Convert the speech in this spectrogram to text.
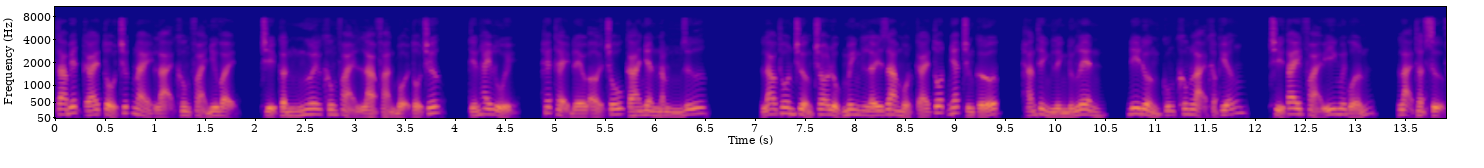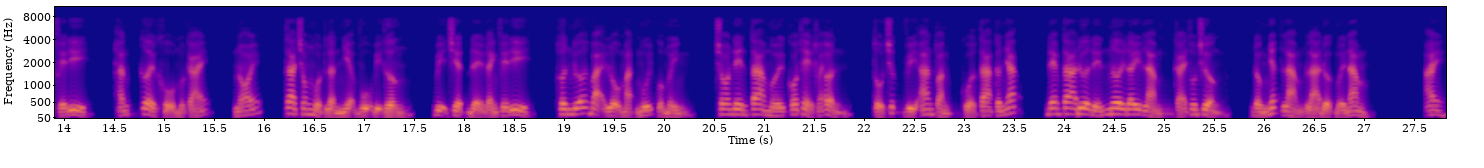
ta biết cái tổ chức này lại không phải như vậy, chỉ cần ngươi không phải là phản bội tổ chức, tiến hay lùi, hết thảy đều ở chỗ cá nhân nắm giữ. Lao thôn trưởng cho lục minh lấy ra một cái tốt nhất chứng cớ hắn thình lình đứng lên, đi đường cũng không lại khập khiễng, chỉ tay phải y nguyên quấn lại thật sự phế đi, hắn cười khổ một cái, nói, ta trong một lần nhiệm vụ bị thương bị triệt để đánh phế đi, hơn nữa bại lộ mặt mũi của mình, cho nên ta mới có thể thoái ẩn, tổ chức vì an toàn của ta cân nhắc, đem ta đưa đến nơi đây làm cái thôn trưởng, đồng nhất làm là được mười năm. Ai,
